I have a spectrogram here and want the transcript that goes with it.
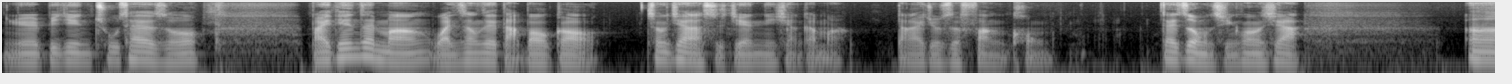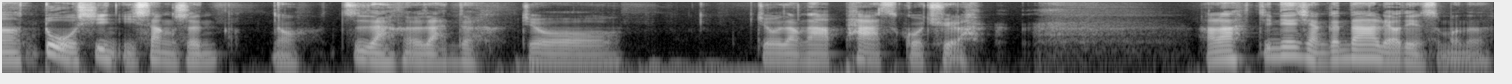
因为毕竟出差的时候，白天在忙，晚上在打报告，剩下的时间你想干嘛？大概就是放空。在这种情况下，呃，惰性一上升哦。自然而然的就就让它 pass 过去了。好了，今天想跟大家聊点什么呢？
